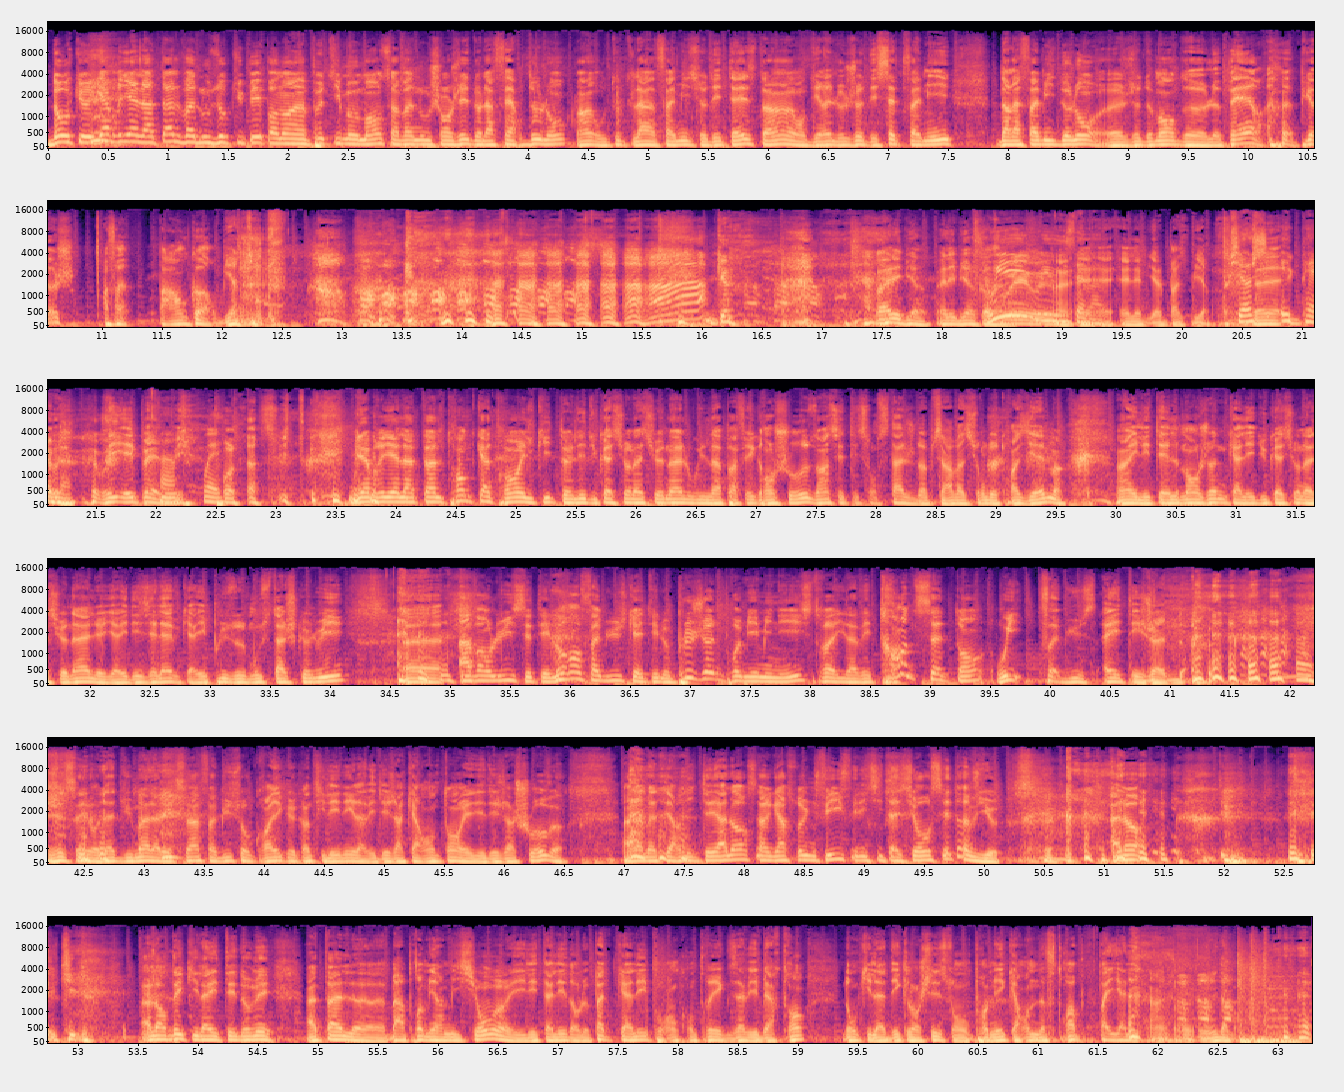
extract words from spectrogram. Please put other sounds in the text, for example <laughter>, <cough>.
Donc euh, Gabriel Attal va nous occuper pendant un petit moment, ça va nous changer de l'affaire Delon, hein, où toute la famille se déteste, hein, on dirait le jeu des sept familles. Dans la famille Delon, euh, je demande euh, le père, <laughs> Pioche, enfin pas encore, bientôt. <laughs> Ouais, elle est bien, elle est bien quand Oui, même. oui, oui, ça elle, va. elle est bien, elle passe bien. Pioche et pelle. <laughs> Oui, et pelle, Ah, oui, ouais. pour la suite. Gabriel Attal, 34 ans, il quitte l'éducation nationale où il n'a pas fait grand-chose. Hein, C'était son stage d'observation de troisième. Hein, il était tellement jeune qu'à l'éducation nationale, il y avait des élèves qui avaient plus de moustaches que lui. Euh, <laughs> avant lui, c'était Laurent Fabius qui a été le plus jeune Premier ministre. Il avait 37 ans. Oui, Fabius a été jeune. <laughs> Je sais, on a du mal avec ça. Fabius, on croyait que quand il est né, il avait déjà 40 ans et il est déjà chauve à la maternité. Alors, c'est un garçon, une fille, félicitations, c'est un vieux. Alors, <laughs> alors dès qu'il a été nommé Attal, euh, bah, première mission, il est allé dans le Pas-de-Calais pour rencontrer Xavier Bertrand. Donc il a déclenché son premier 49-3 pour pas y aller, hein, évidemment. <laughs>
